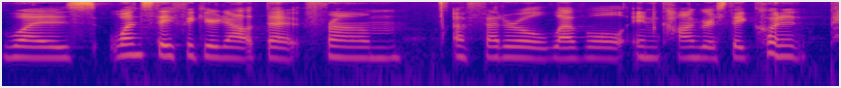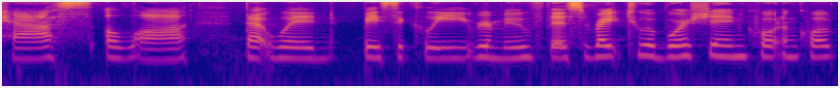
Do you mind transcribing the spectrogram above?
was once they figured out that from a federal level in Congress, they couldn't pass a law that would basically remove this right to abortion, quote unquote.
